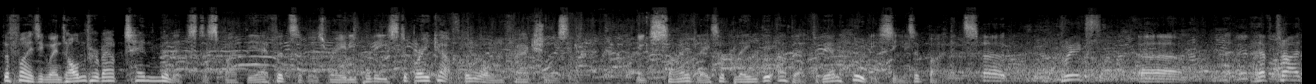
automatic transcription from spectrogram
The fighting went on for about 10 minutes despite the efforts of Israeli police to break up the warring factions. Each side later blamed the other for the unholy scenes of violence. Uh, Greeks uh, have tried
